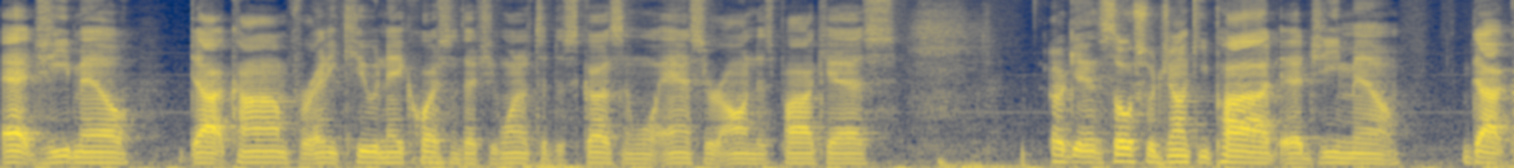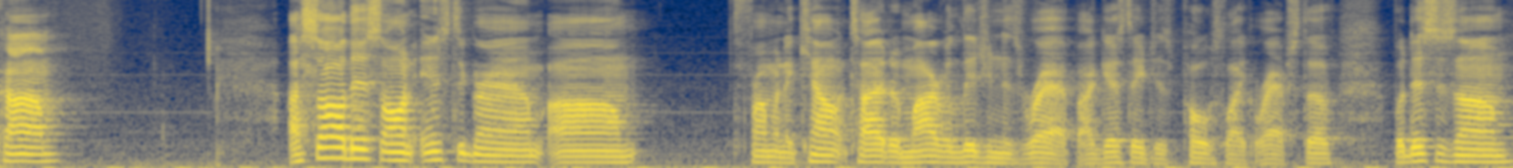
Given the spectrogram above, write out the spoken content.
at gmail.com for any Q and A questions that you wanted to discuss, and we'll answer on this podcast. Again, socialjunkiepod at gmail.com. I saw this on Instagram um, from an account titled "My Religion Is Rap." I guess they just post like rap stuff, but this is um,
